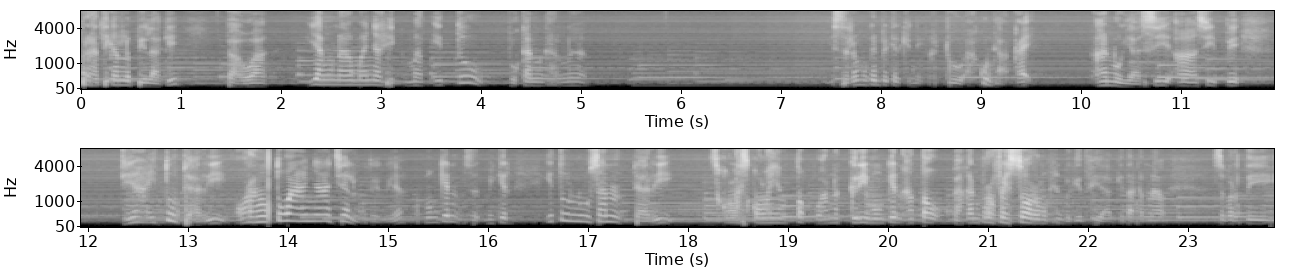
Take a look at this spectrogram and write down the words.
Perhatikan lebih lagi bahwa yang namanya hikmat itu bukan karena saudara mungkin pikir gini, aduh aku nggak kayak anu ya si A si B dia itu dari orang tuanya aja loh ya mungkin mikir itu lulusan dari sekolah-sekolah yang top luar negeri mungkin atau bahkan profesor mungkin begitu ya kita kenal seperti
